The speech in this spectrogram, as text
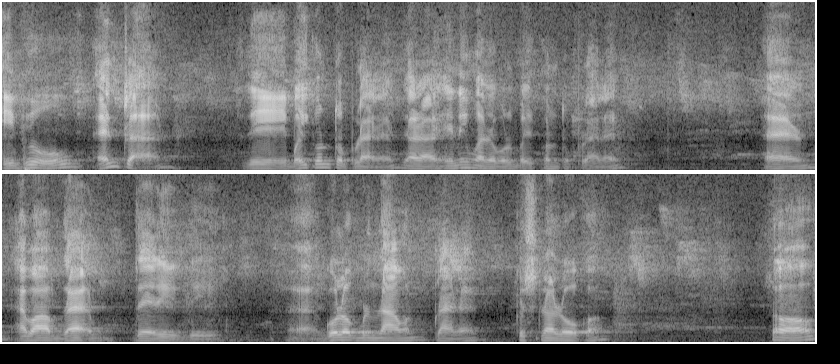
If you enter the Vaikuntha planet, there are innumerable Vaikuntha planets, and above them there is the uh, Golok Vrindavan planet, Krishna Loka. So,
